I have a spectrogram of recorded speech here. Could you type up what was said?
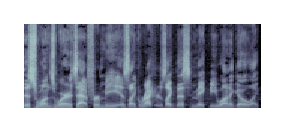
this one's where it's at for me. Is like records like this make me want to go like,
